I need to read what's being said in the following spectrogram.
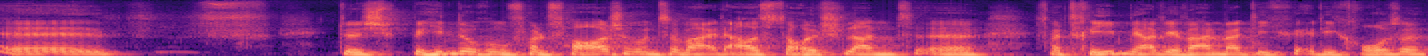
äh, durch Behinderung von Forschung und so weiter aus Deutschland äh, vertrieben. Ja, wir waren mal die, die große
